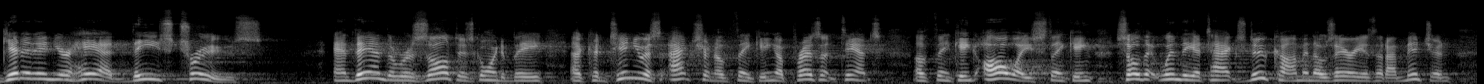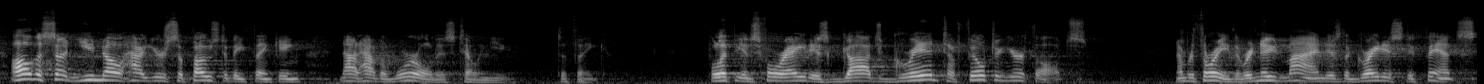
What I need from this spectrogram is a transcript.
get it in your head, these truths. And then the result is going to be a continuous action of thinking, a present tense of thinking, always thinking, so that when the attacks do come in those areas that I mentioned, all of a sudden you know how you're supposed to be thinking, not how the world is telling you to think. Philippians 4:8 is God's grid to filter your thoughts. Number three, the renewed mind is the greatest defense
